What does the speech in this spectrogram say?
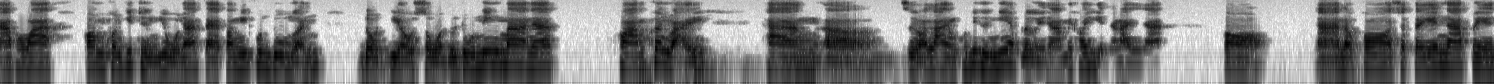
นะ เพราะว่าก็มีคนคิดถึงอยู่นะ แต่ตอนนี้คุณดูเหมือนโดดเดี่ยวโสดหรือดูนิ่งมากนะ ความเคลื่อนไหวทางเอ่อสื่อออนไลน์ของคุณนี่คือเงียบเลยนะ ไม่ค่อยเห็นอะไรนะ ก็ นะแล้วก็สเตนนะเป็น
